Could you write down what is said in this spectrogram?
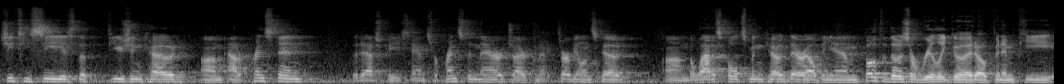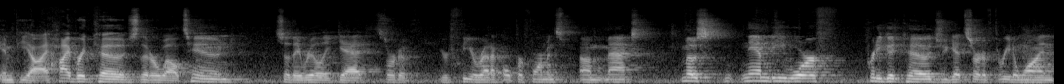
GTC is the fusion code um, out of Princeton. The dash P stands for Princeton there, gyrokinetic turbulence code. Um, the Lattice Boltzmann code there, LBM. Both of those are really good OpenMP, MPI hybrid codes that are well tuned, so they really get sort of your theoretical performance um, max. Most NAMD, WRF, pretty good codes. You get sort of three to one.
